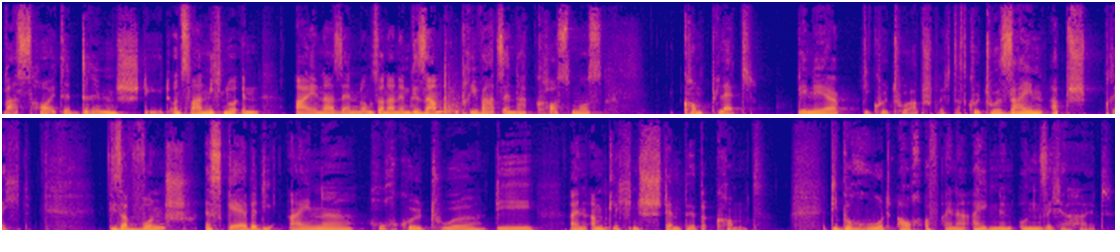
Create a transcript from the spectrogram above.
was heute drin steht. Und zwar nicht nur in einer Sendung, sondern im gesamten Privatsender Kosmos komplett, den er die Kultur abspricht, das Kultursein abspricht. Dieser Wunsch, es gäbe die eine Hochkultur, die einen amtlichen Stempel bekommt, die beruht auch auf einer eigenen Unsicherheit.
